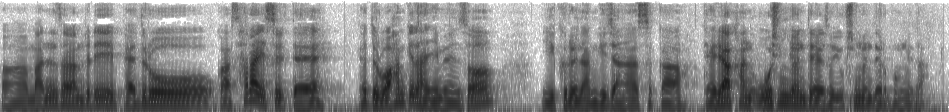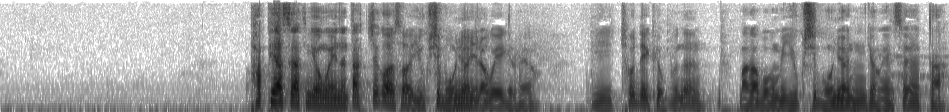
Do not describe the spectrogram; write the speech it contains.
어, 많은 사람들이 베드로가 살아 있을 때 베드로와 함께 다니면서 이 글을 남기지 않았을까? 대략 한 50년대에서 60년대로 봅니다. 파피아스 같은 경우에는 딱 찍어서 65년이라고 얘기를 해요. 이 초대 교부는 마가복음이 65년경에 쓰였다.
